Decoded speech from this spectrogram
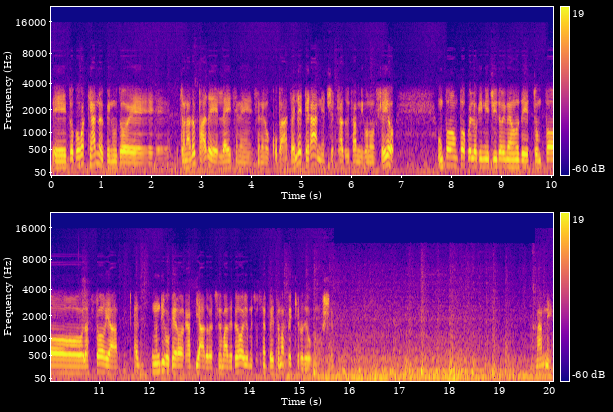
e dopo qualche anno è venuto e è tornato il padre e lei se ne, se ne è occupata. E lei per anni ha cercato di farmi conoscere. Io un po', un po' quello che i miei genitori mi avevano detto un po' la storia eh, non dico che ero arrabbiato verso mio padre però io mi sono sempre detto ma perché lo devo conoscere? Ma a me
